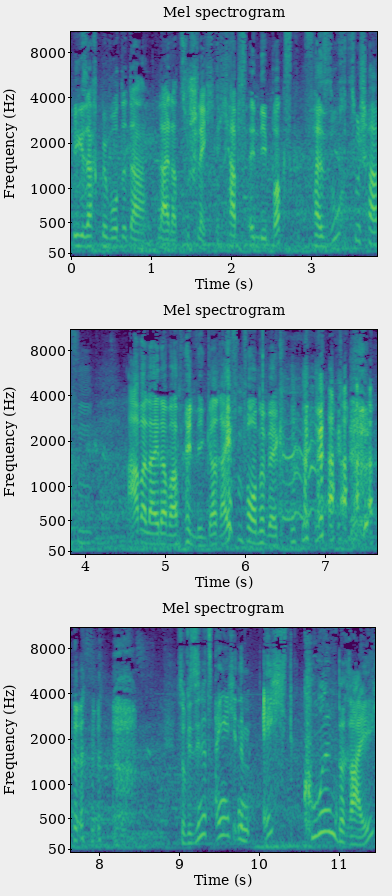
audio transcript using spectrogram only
Wie gesagt, mir wurde da leider zu schlecht. Ich habe es in die Box versucht zu schaffen, aber leider war mein linker Reifen vorne weg. So, wir sind jetzt eigentlich in einem echt coolen Bereich.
